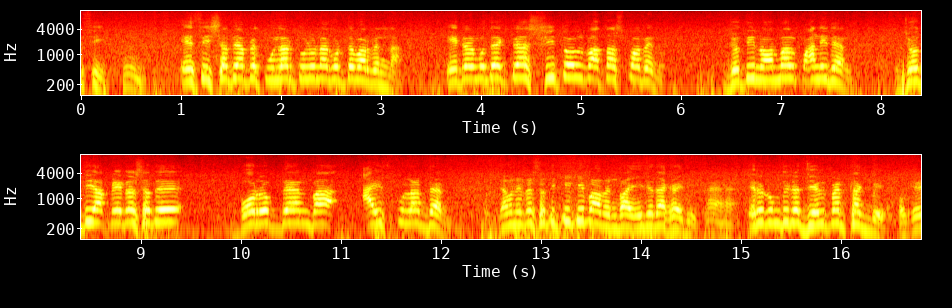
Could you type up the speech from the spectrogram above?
এসি হুম। এসির সাথে আপনি কুলার তুলনা করতে পারবেন না। এটার মধ্যে একটা শীতল বাতাস পাবেন। যদি নর্মাল পানি দেন যদি আপনি এটার সাথে বরফ দেন বা আইস কুলার দেন যেমন এটার সাথে কি কি পাবেন ভাই? এই যে দেখাই দিই। হ্যাঁ হ্যাঁ। এরকম দুইটা জেল প্যাড থাকবে। ওকে।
